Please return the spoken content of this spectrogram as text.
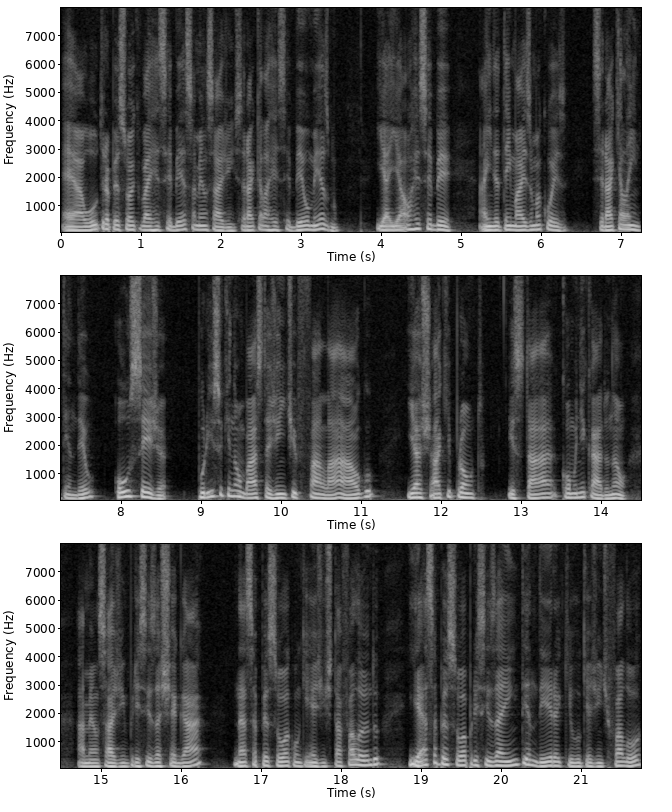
é a outra pessoa que vai receber essa mensagem. Será que ela recebeu mesmo? E aí, ao receber, ainda tem mais uma coisa. Será que ela entendeu? Ou seja, por isso que não basta a gente falar algo e achar que pronto, está comunicado. Não, a mensagem precisa chegar nessa pessoa com quem a gente está falando e essa pessoa precisa entender aquilo que a gente falou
